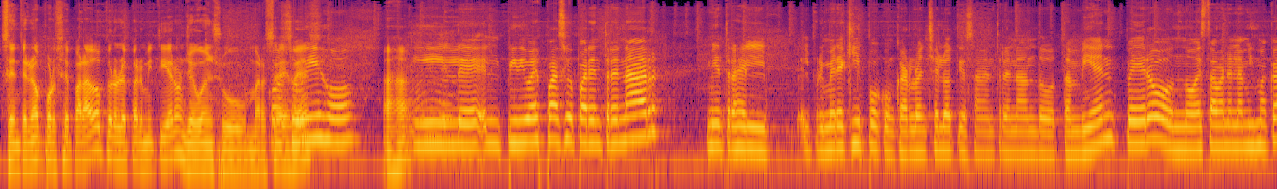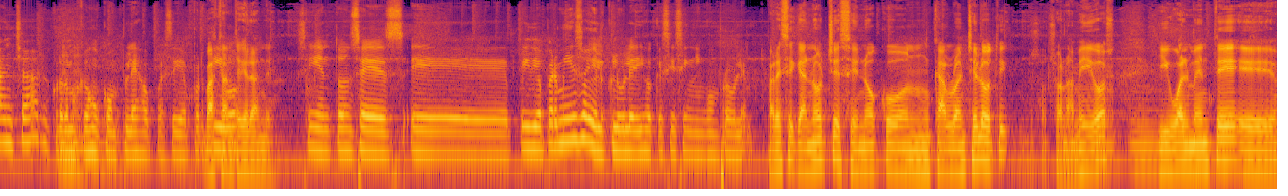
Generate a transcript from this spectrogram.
se entrenó por separado, pero le permitieron, llegó en su Con Mercedes su Benz. hijo. Ajá. Y le él pidió espacio para entrenar, mientras el, el primer equipo con Carlo Ancelotti estaba entrenando también, pero no estaban en la misma cancha. Recordemos que es un complejo, pues sí, deportivo. Bastante grande. Sí, entonces eh, pidió permiso y el club le dijo que sí, sin ningún problema. Parece que anoche cenó con Carlo Ancelotti, son, son amigos. Igualmente eh,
